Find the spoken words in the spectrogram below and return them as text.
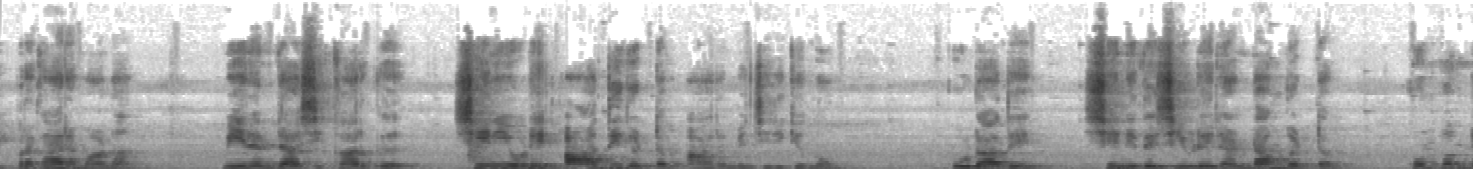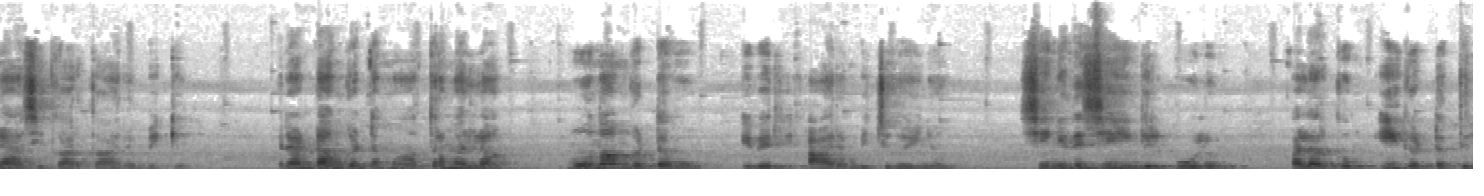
ഇപ്രകാരമാണ്. മീനം രാശിക്കാർക്ക് ശനിയുടെ ആദ്യഘട്ടം ആരംഭിച്ചിരിക്കുന്നു. കൂടാതെ ശനിദശയുടെ രണ്ടാം ഘട്ടം കുംഭം രാശിക്കാർക്ക് ആരംഭിക്കും. രണ്ടാം ഘട്ടം മാത്രമല്ല മൂന്നാം ഘട്ടവും ഇവരിൽ ആരംഭിച്ചു കഴിഞ്ഞു. ശനിദശയെങ്കിൽ പോലും പലർക്കും ഈ ഘട്ടത്തിൽ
